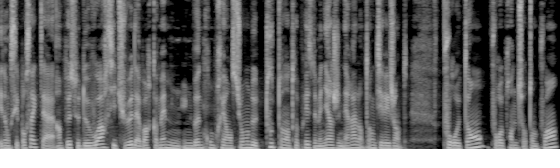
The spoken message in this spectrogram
Et donc c'est pour ça que tu as un peu ce devoir, si tu veux, d'avoir quand même une, une bonne compréhension de toute ton entreprise de manière générale en tant que dirigeante. Pour autant, pour reprendre sur ton point,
